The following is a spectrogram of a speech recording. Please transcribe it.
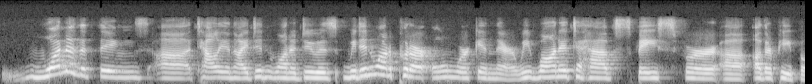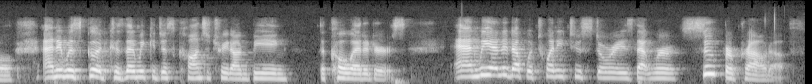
One of the things uh, Talia and I didn't want to do is we didn't want to put our own work in there. We wanted to have space for uh, other people. And it was good because then we could just concentrate on being the co editors. And we ended up with 22 stories that we're super proud of.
